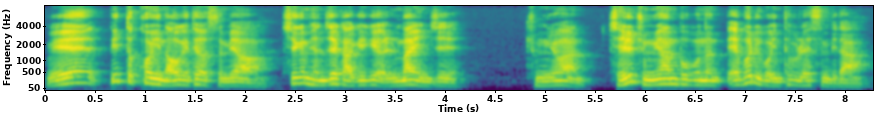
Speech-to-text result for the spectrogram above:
왜 비트코인이 나오게 되었으며 지금 현재 가격이 얼마인지 중요한 제일 중요한 부분은 빼버리고 인터뷰를 했습니다.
